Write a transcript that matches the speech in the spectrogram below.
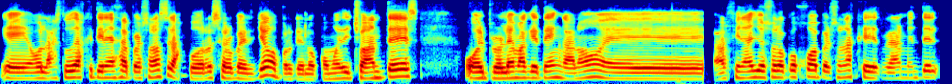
eh, o las dudas que tiene esa persona se las puedo resolver yo, porque lo, como he dicho antes, o el problema que tenga, ¿no? Eh, al final yo solo cojo a personas que realmente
